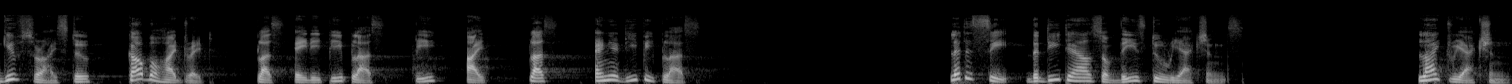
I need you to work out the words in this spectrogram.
gives rise to carbohydrate plus ADP plus PI plus NADP plus. Let us see the details of these two reactions. Light reaction.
